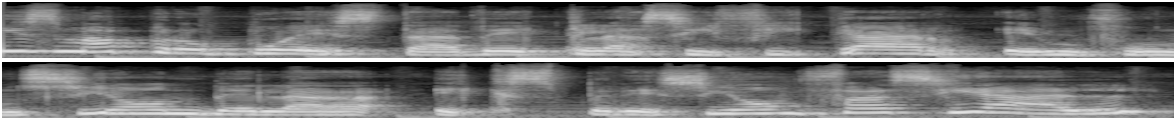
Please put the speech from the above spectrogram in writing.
misma propuesta de clasificar en función de la expresión facial,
